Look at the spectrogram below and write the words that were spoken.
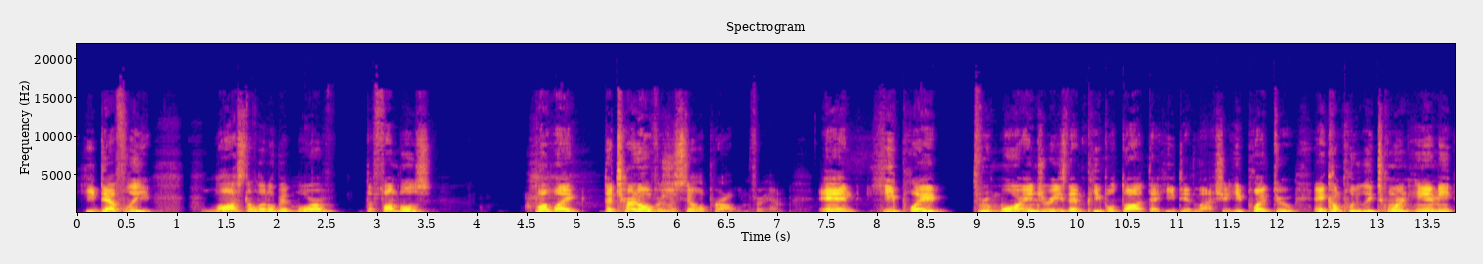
he definitely lost a little bit more of the fumbles, but like the turnovers are still a problem for him. And he played through more injuries than people thought that he did last year. He played through a completely torn hammy,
